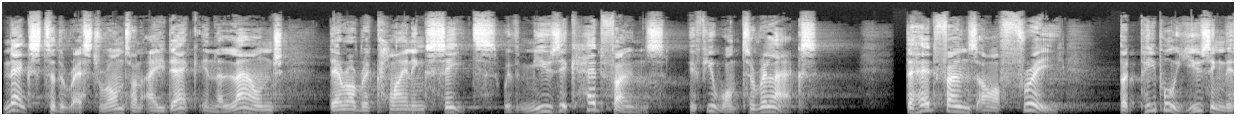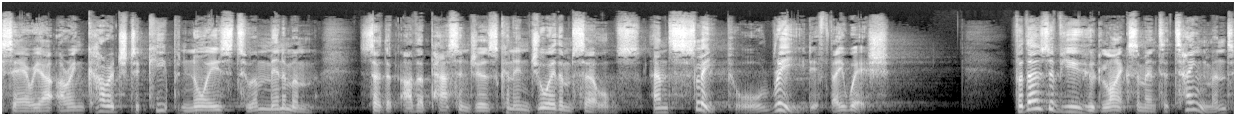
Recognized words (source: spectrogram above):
Next to the restaurant on A deck in the lounge, there are reclining seats with music headphones if you want to relax. The headphones are free, but people using this area are encouraged to keep noise to a minimum so that other passengers can enjoy themselves and sleep or read if they wish. For those of you who'd like some entertainment,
